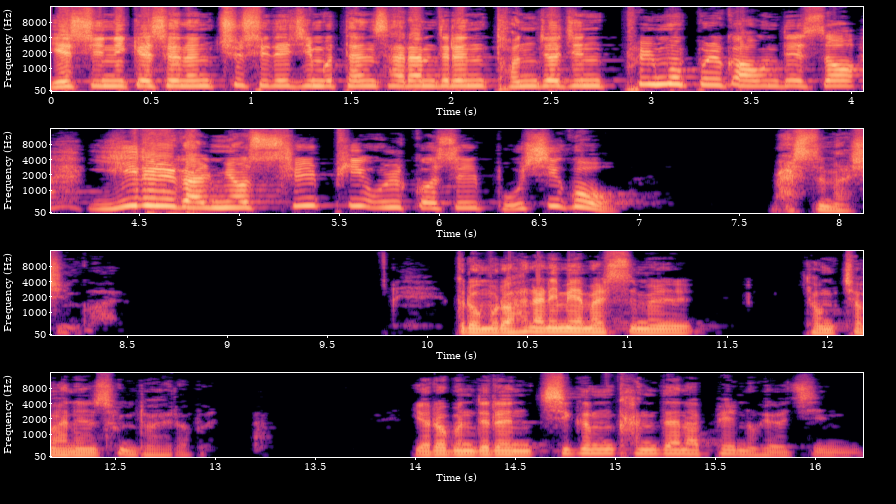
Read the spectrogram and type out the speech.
예수님께서는 추수되지 못한 사람들은 던져진 풀무불 가운데서 이를 갈며 슬피 울 것을 보시고 말씀하신 거예요. 그러므로 하나님의 말씀을 경청하는 성도 여러분, 여러분들은 지금 강단 앞에 놓여진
